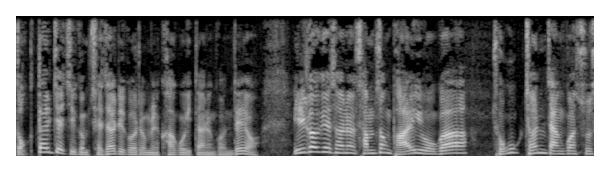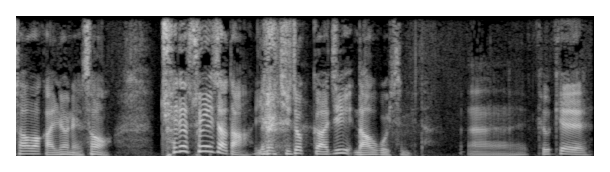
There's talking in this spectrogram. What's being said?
넉 달째 지금 제자리 걸음을 가고 있다는 건데요. 일각에서는 삼성 바이오가 조국 전 장관 수사와 관련해서 최대 수혜자다 이런 지적까지 나오고 있습니다. 아 그렇게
